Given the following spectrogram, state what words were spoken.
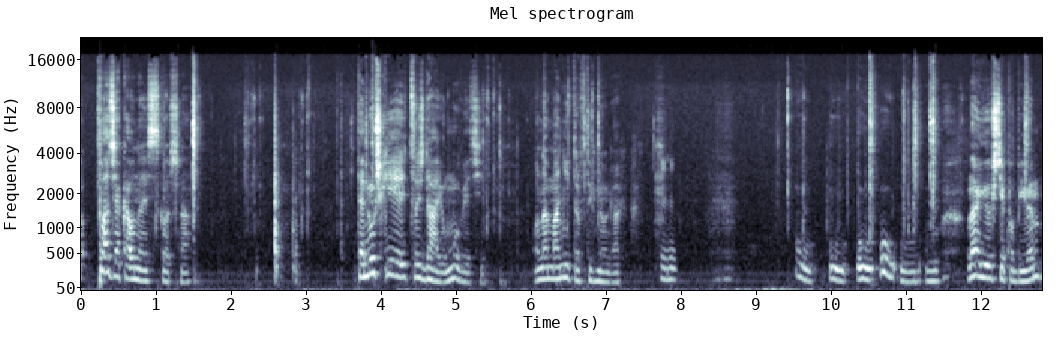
No patrz jaka ona jest skoczna. Te nóżki jej coś dają, mówię ci. Ona ma nitro w tych nogach. Mhm. U, u, u, u, u, u. No i już cię pobiłem.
